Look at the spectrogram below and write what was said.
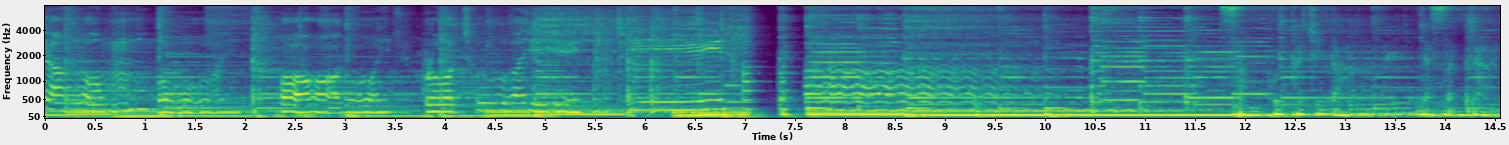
ยังล้มป่วยพ่อรวยโปรดช่วยชี้ทางสัมพุทธชิตายัสสัจจา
